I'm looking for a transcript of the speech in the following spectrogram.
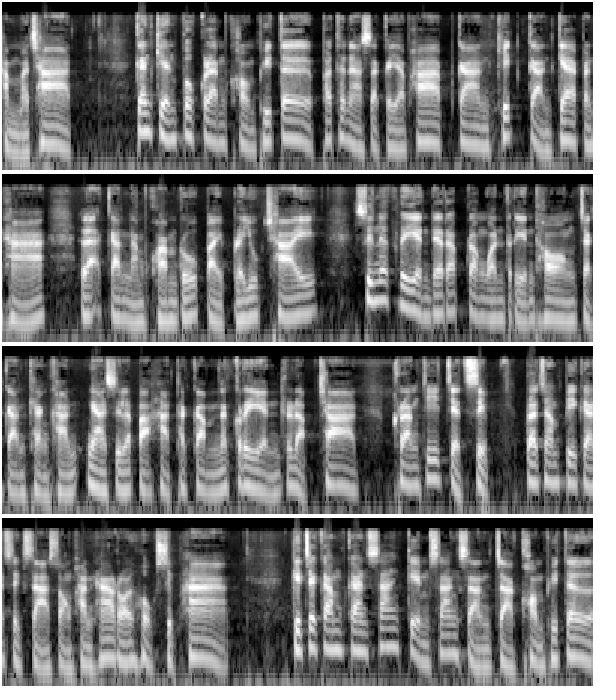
ธรรมชาติ การเขียนโปรแกรมคอมพิวเตอร์ พัฒนาศักยภาพ การคิดการแก้ปัญหา และการนำความรู้ไปประยุกต์ใช้ ซึ่งนักเรียนได้รับรางวัลเหรียญทอง จากการแข่งขันงานศิลปะหัตถกรรมนักเรียนระดับชาติ ครั้งที่ 70 ประจำปีการศึกษา 2565 กิจกรรมการสร้างเกมสร้างสรรค์จากคอมพิวเตอร์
